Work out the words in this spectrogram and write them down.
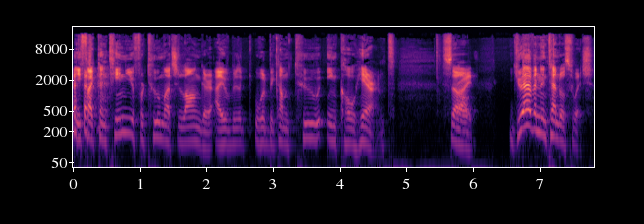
if I continue for too much longer, I will, will become too incoherent. So, Right. you have a Nintendo Switch.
